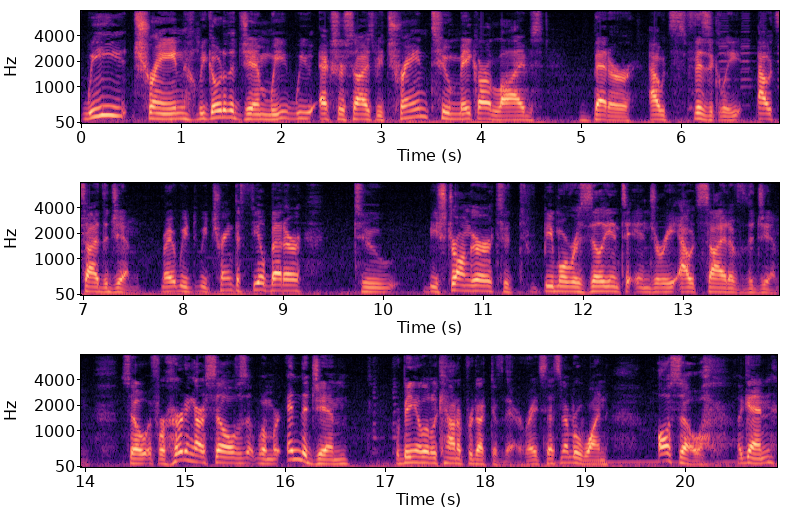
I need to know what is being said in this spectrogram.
we train we go to the gym we we exercise we train to make our lives better out physically outside the gym right? We, we train to feel better to be stronger to, to be more resilient to injury outside of the gym. So if we're hurting ourselves when we're in the gym we're being a little counterproductive there right? So that's number one. Also again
